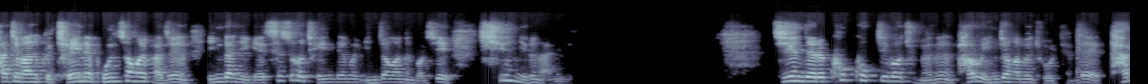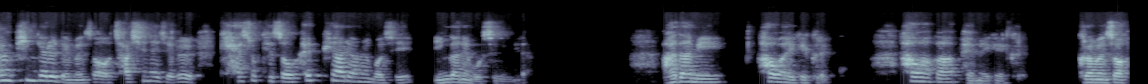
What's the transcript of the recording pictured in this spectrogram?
하지만 그 죄인의 본성을 가진 인간에게 스스로 죄인됨을 인정하는 것이 쉬운 일은 아닙니다. 지은 죄를 콕콕 집어주면은 바로 인정하면 좋을 텐데 다른 핑계를 대면서 자신의 죄를 계속해서 회피하려는 것이 인간의 모습입니다. 아담이 하와에게 그랬고 하와가 뱀에게 그랬고 그러면서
